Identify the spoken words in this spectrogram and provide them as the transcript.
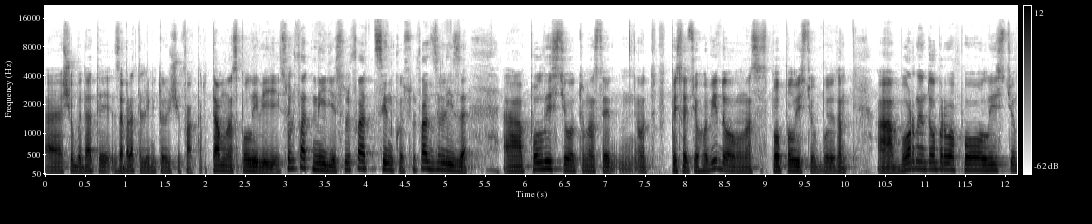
е, щоб дати, забрати лімітуючий фактор. Там у нас поливі є сульфат міді, сульфат цинку, сульфат заліза. По листю, от у нас от після цього відео у нас по, по листю буде там борне добриво по листю.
